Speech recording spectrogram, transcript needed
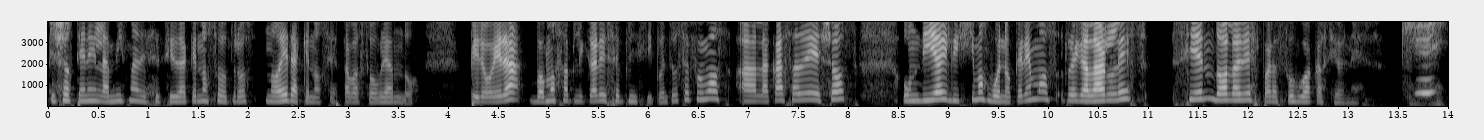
Ellos tienen la misma necesidad que nosotros, no era que nos estaba sobrando, pero era, vamos a aplicar ese principio. Entonces fuimos a la casa de ellos un día y dijimos, bueno, queremos regalarles 100 dólares para sus vacaciones. ¿Qué?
